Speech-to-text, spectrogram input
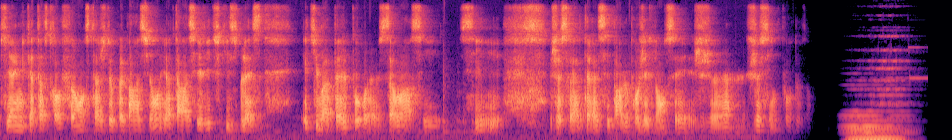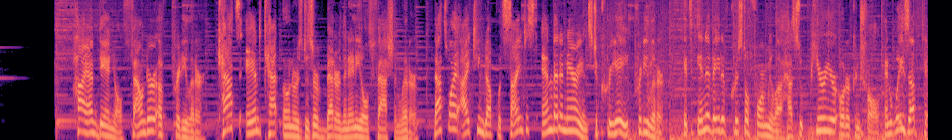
qui a une catastrophe en stage de préparation. Il y a Tarasiewicz qui se blesse et qui m'appelle pour euh, savoir si, si je serais intéressé par le projet de Lens et je, je signe pour deux ans. Hi, I'm Daniel, founder of Pretty Litter. Cats and cat owners deserve better than any old fashioned litter. That's why I teamed up with scientists and veterinarians to create Pretty Litter. Its innovative crystal formula has superior odor control and weighs up to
